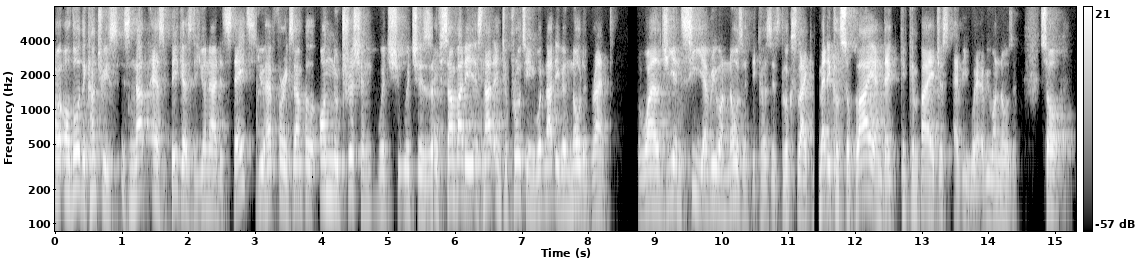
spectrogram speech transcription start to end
Although the country is not as big as the United States, you have, for example, On Nutrition, which which is if somebody is not into protein, would not even know the brand. While GNC, everyone knows it because it looks like medical supply and they can buy it just everywhere. Everyone knows it. So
